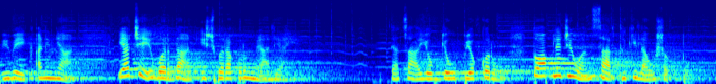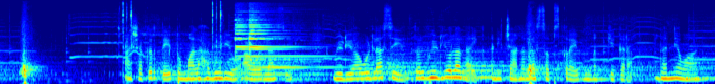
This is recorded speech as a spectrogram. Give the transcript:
विवेक आणि ज्ञान याचे वरदान ईश्वराकडून मिळाले आहे. त्याचा योग्य उपयोग करून तो आपले जीवन सार्थकी लावू शकतो. आशा करते तुम्हाला हा व्हिडिओ आवडला असेल. व्हिडिओ आवडला असेल तर व्हिडिओला लाईक आणि चॅनलला सबस्क्राईब नक्की करा. धन्यवाद.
